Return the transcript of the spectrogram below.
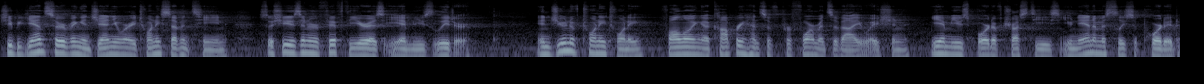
She began serving in January 2017, so she is in her fifth year as EMU's leader. In June of 2020, following a comprehensive performance evaluation, EMU's Board of Trustees unanimously supported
